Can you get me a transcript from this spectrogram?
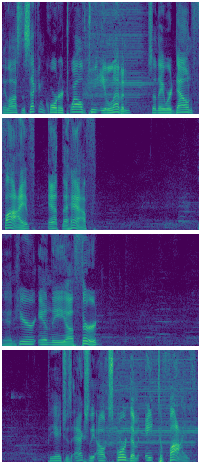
They lost the second quarter 12 to 11, so they were down 5 at the half. And here in the uh, third, PH has actually outscored them 8 to 5.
